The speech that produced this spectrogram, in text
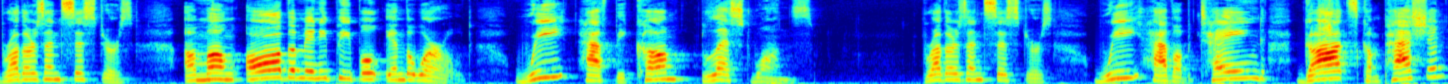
Brothers and sisters, among all the many people in the world, we have become blessed ones. Brothers and sisters, we have obtained God's compassion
